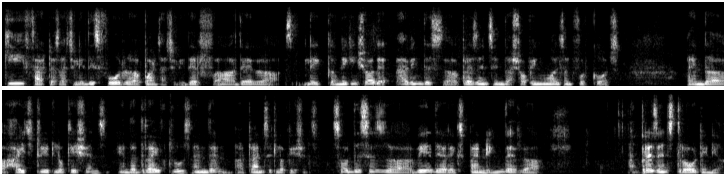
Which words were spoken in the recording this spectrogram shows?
key factors actually these four uh, points actually. They're uh, they're uh, like uh, making sure they're having this uh, presence in the shopping malls and food courts in the high street locations in the drive-throughs and then transit locations. So this is way they are expanding their presence throughout india.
